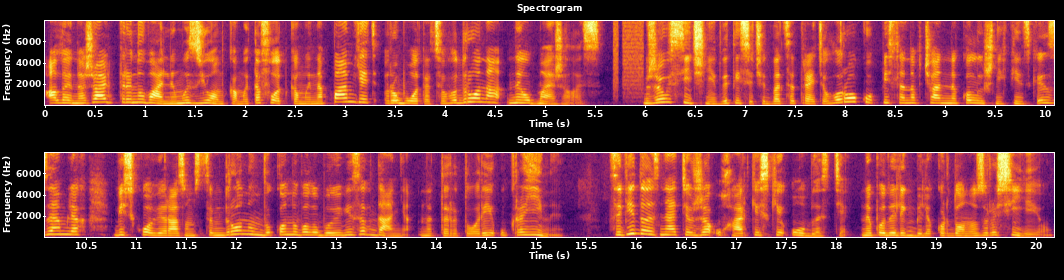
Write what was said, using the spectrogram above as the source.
Але, на жаль, тренувальними зйомками та фотками на пам'ять робота цього дрона не обмежилась. Вже у січні 2023 року, після навчань на колишніх фінських землях, військові разом з цим дроном виконували бойові завдання на території України. Це відео зняті вже у Харківській області, неподалік біля кордону з Росією.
